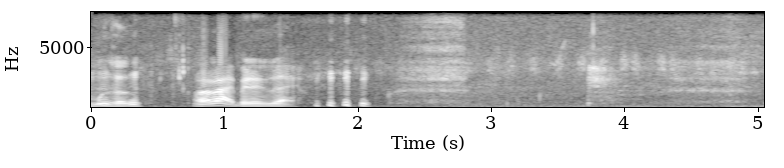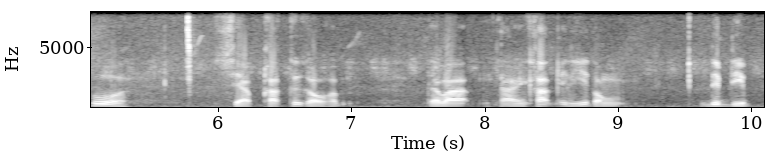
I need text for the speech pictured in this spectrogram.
ำมึงหึงละลายไปเรื่อยๆโอ้เสียบคักคือเก่าครับ แต่ว่าการคักอันนี้ต้องดิบๆ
